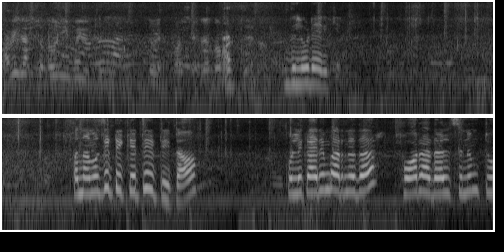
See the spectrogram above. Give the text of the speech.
I think that's the only way we do it. ഇതിലൂടെ ആയിരിക്കും. അപ്പം നമുക്ക് ടിക്കറ്റ് കിട്ടിട്ടോ? പുള്ളിക്കാരൻ പറഞ്ഞത് ഫോർ അഡൾട്ട്സിനും ടു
